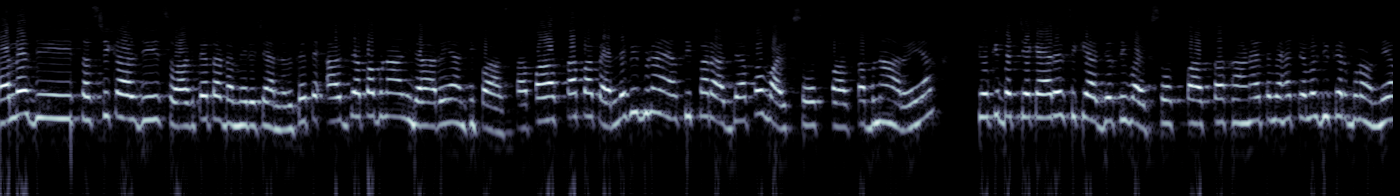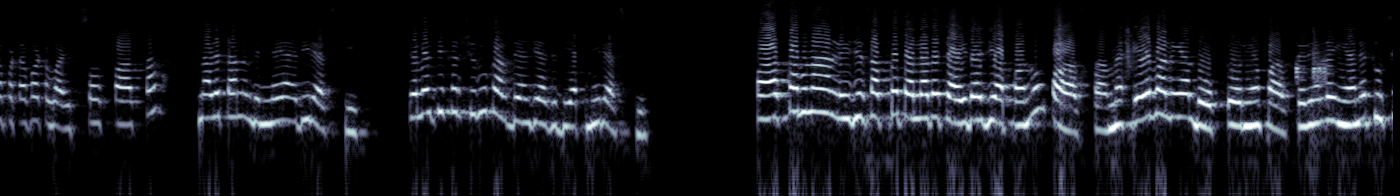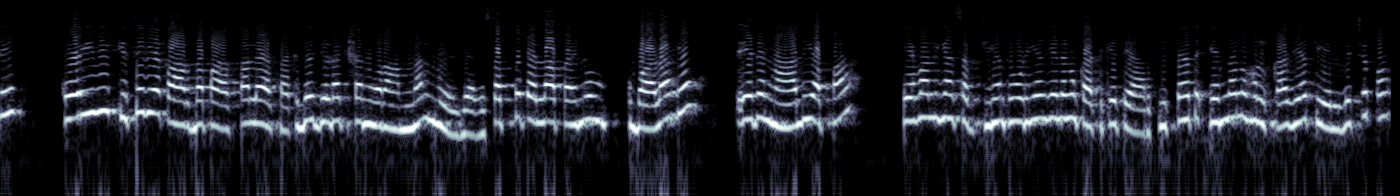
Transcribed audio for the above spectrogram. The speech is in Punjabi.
ਹੈਲੋ ਜੀ, ਸਤਿ ਸ਼੍ਰੀ ਅਕਾਲ ਜੀ, ਸਵਾਗਤ ਹੈ ਤੁਹਾਡਾ ਮੇਰੇ ਚੈਨਲ ਤੇ ਤੇ ਅੱਜ ਆਪਾਂ ਬਣਾਉਣ ਜਾ ਰਹੇ ਹਾਂ ਜੀ ਪਾਸਤਾ। ਪਾਸਤਾ ਆਪਾਂ ਪਹਿਲੇ ਵੀ ਬਣਾਇਆ ਸੀ, ਪਰ ਅੱਜ ਆਪਾਂ ਵਾਈਟ ਸੌਸ ਪਾਸਤਾ ਬਣਾ ਰਹੇ ਹਾਂ। ਕਿਉਂਕਿ ਬੱਚੇ ਕਹਿ ਰਹੇ ਸੀ ਕਿ ਅੱਜ ਅਸੀਂ ਵਾਈਟ ਸੌਸ ਪਾਸਤਾ ਖਾਣਾ ਹੈ, ਤੇ ਮੈਂ ਕਿਹਾ ਚਲੋ ਜੀ, ਫਿਰ ਬਣਾਉਂਦੇ ਆ ਫਟਾਫਟ ਵਾਈਟ ਸੌਸ ਪਾਸਤਾ। ਨਾਲੇ ਤੁਹਾਨੂੰ ਦਿੰਨੇ ਆ ਇਹਦੀ ਰੈਸਪੀ ਚਲੋ ਜੀ, ਫਿਰ ਸ਼ੁਰੂ ਕਰਦੇ ਹਾਂ ਜੀ ਅੱਜ ਦੀ ਆਪਣੀ ਰੈਸਪੀ ਪਾਸਤਾ ਬਣਾਉਣ ਲਈ ਜੀ ਸਭ ਤੋਂ ਪਹਿਲਾਂ ਤਾਂ ਚਾਹੀਦਾ ਜੀ ਆਪਾਂ ਨੂੰ ਪਾਸਤਾ। ਮੈਂ ਇਹ ਵਾਲੀਆਂ ਦੋ ਕਟੋਰੀਆਂ ਪਾਸਤੇ ਦੀਆਂ ਲਈਆਂ ਨੇ। ਤੁਸੀਂ ਕੋਈ ਵੀ ਕਿਸੇ ਵੀ ਆਕਾਰ ਦਾ ਪਾਸਤਾ ਲੈ ਸਕਦੇ ਹੋ, ਜਿਹੜਾ ਕਿ ਤੁਹਾਨੂੰ ਆਰਾਮ ਨਾਲ ਮਿਲ ਜਾਵੇ। ਸਭ ਤੋਂ ਪਹਿਲਾਂ ਆਪਾਂ ਇਹਨੂੰ ਉਬਾਲਾਂਗੇ ਤੇ ਇਹਦੇ ਨਾਲ ਹੀ ਆਪਾਂ ਇਹ ਵਾਲੀਆਂ ਸਬਜ਼ੀਆਂ ਥੋੜੀਆਂ ਜਿਹੀਆਂ ਨੂੰ ਕੱਟ ਕੇ ਤਿਆਰ ਕੀਤਾ ਤੇ ਇਹਨਾਂ ਨੂੰ ਹਲਕਾ ਜਿਹਾ ਤੇਲ ਵਿੱਚ ਆਪਾਂ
